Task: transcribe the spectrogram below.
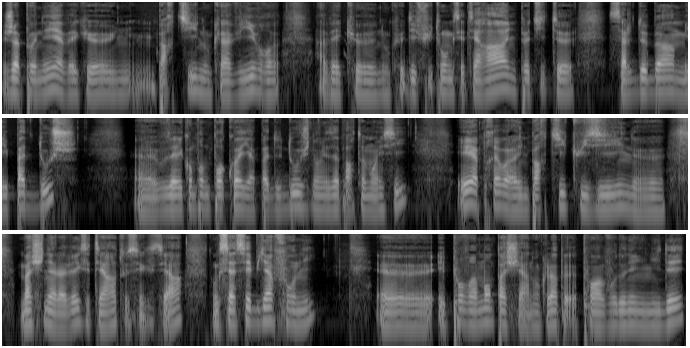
japonais avec euh, une, partie donc à vivre avec euh, donc des futons etc, une petite salle de bain mais pas de douche. vous allez comprendre pourquoi il n'y a pas de douche dans les appartements ici. Et après voilà une partie cuisine, machine à laver etc tout etc. Donc c'est assez bien fourni. Euh, et pour vraiment pas cher. Donc là, pour vous donner une idée,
